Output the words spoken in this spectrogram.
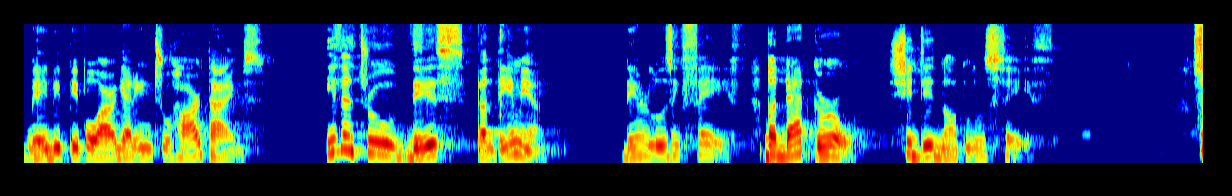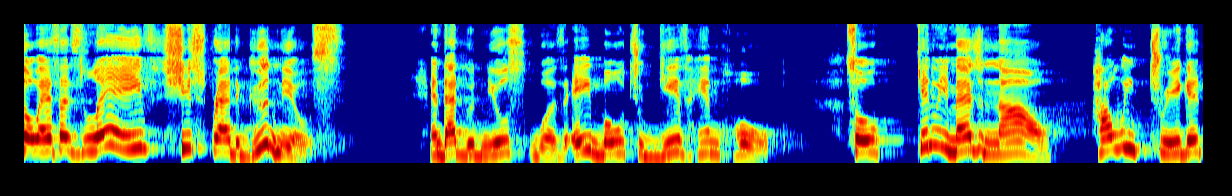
Maybe people are getting through hard times. even through this pandemic, they are losing faith. But that girl, she did not lose faith. So, as a slave, she spread the good news. And that good news was able to give him hope. So, can you imagine now how intrigued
